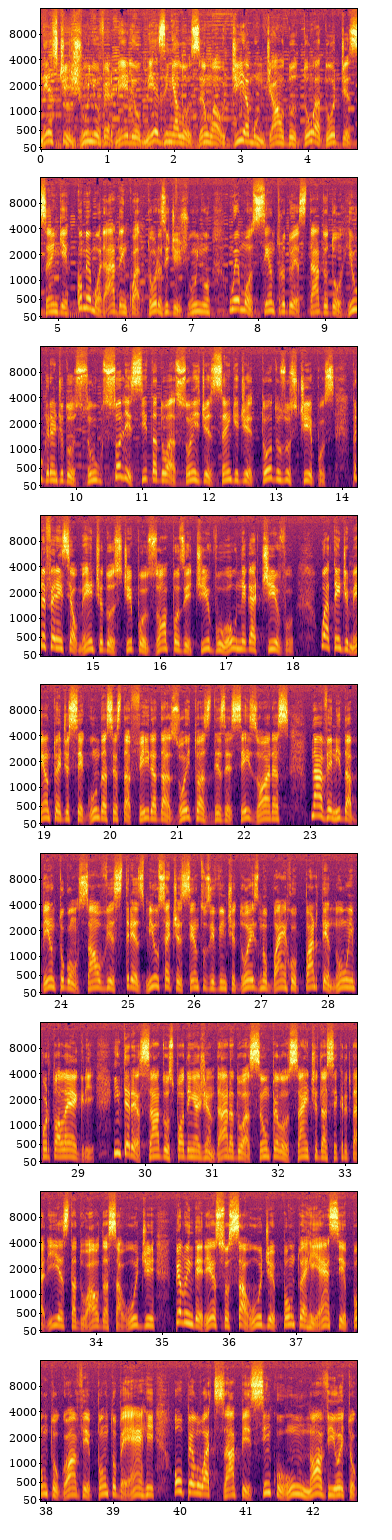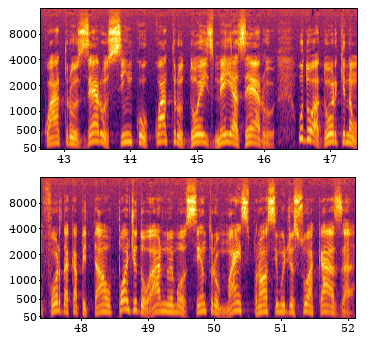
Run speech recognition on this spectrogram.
Neste junho vermelho, mês em alusão ao Dia Mundial do Doador de Sangue, comemorado em 14 de junho, o Hemocentro do Estado do Rio Grande do Sul solicita doações de sangue de todos os tipos, preferencialmente dos tipos O positivo ou negativo. O atendimento é de segunda a sexta-feira, das 8 às 16 horas, na Avenida Bento Gonçalves, 3722, no bairro Partenon, em Porto Alegre. Interessados podem agendar a doação pelo site da Secretaria Estadual da Saúde, pelo endereço saúde.rs.gov.br ou pelo WhatsApp 51984054260. O doador que não for da capital pode doar no Hemocentro mais próximo de sua casa.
